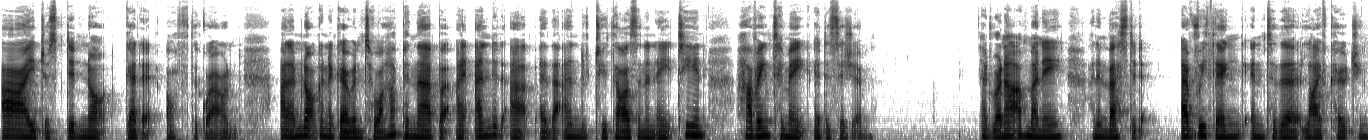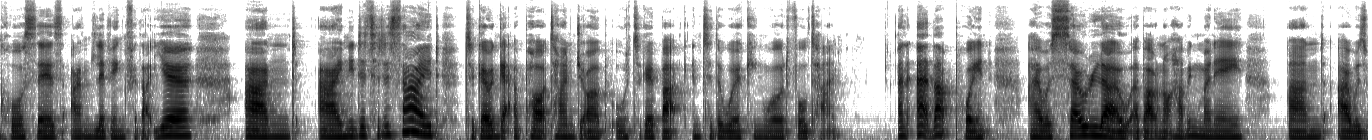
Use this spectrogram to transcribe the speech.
I just did not get it off the ground. And I'm not going to go into what happened there, but I ended up at the end of 2018 having to make a decision. I'd run out of money and invested everything into the life coaching courses and living for that year. And I needed to decide to go and get a part time job or to go back into the working world full time. And at that point, I was so low about not having money and I was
